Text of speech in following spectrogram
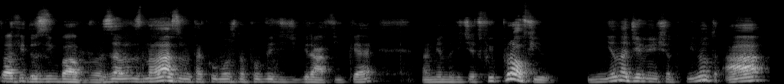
Trafi do Zimbabwe. za, znalazłem taką, można powiedzieć, grafikę, a mianowicie twój profil. I nie na 90 minut, a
